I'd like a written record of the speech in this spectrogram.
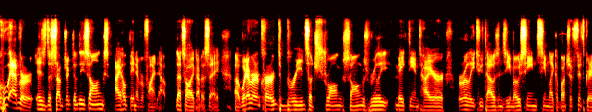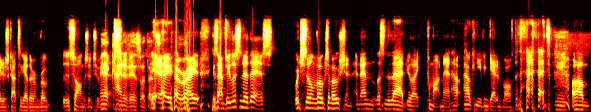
whoever is the subject of these songs, I hope they never find out. That's all I got to say. Uh, whatever occurred to breed such strong songs really make the entire early 2000s emo scene seem like a bunch of fifth graders got together and wrote uh, songs into it kind of is what that's yeah, yeah, right. Because after you listen to this, which still invokes emotion, and then listen to that, you're like, come on, man, how, how can you even get involved in that? Mhm. Um,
